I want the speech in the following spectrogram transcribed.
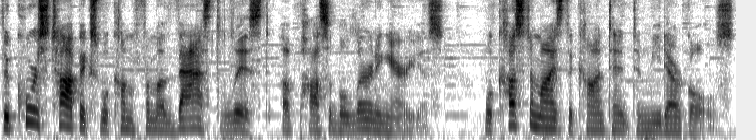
The course topics will come from a vast list of possible learning areas. We'll customize the content to meet our goals.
